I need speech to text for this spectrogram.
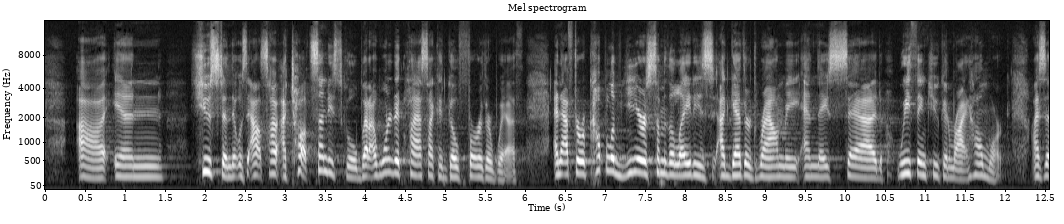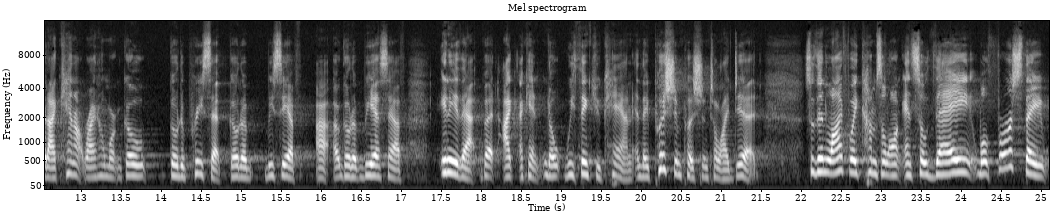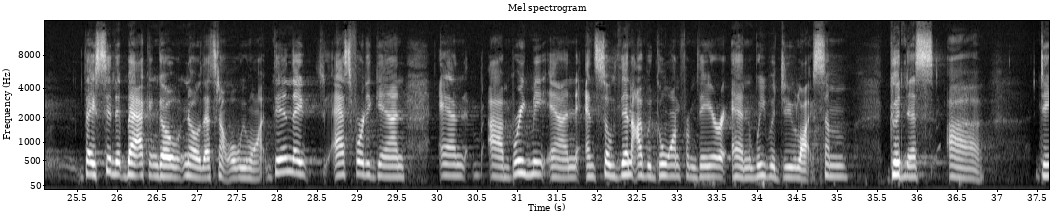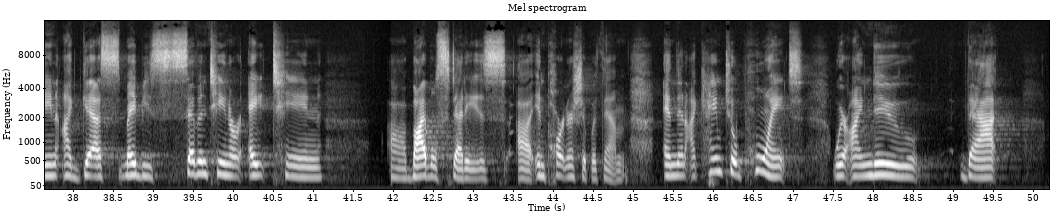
uh, in Houston that was outside. I taught Sunday school, but I wanted a class I could go further with. And after a couple of years, some of the ladies I gathered around me and they said, "We think you can write homework." I said, "I cannot write homework. Go go to Precept, go to BCF, uh, go to BSF, any of that. But I, I can't. No, we think you can." And they pushed and pushed until I did. So then Lifeway comes along, and so they well first they they send it back and go, no, that's not what we want. Then they ask for it again and um, bring me in. And so then I would go on from there and we would do like some goodness, uh, Dean, I guess maybe 17 or 18 uh, Bible studies uh, in partnership with them. And then I came to a point where I knew that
